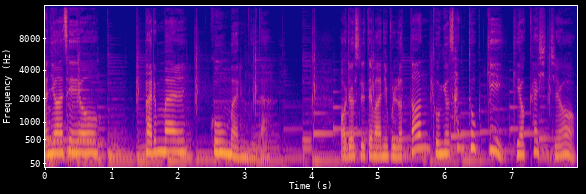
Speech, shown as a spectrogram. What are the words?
안녕하세요. 바른말, 고운말입니다. 어렸을 때 많이 불렀던 동요 산토끼 기억하시죠?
